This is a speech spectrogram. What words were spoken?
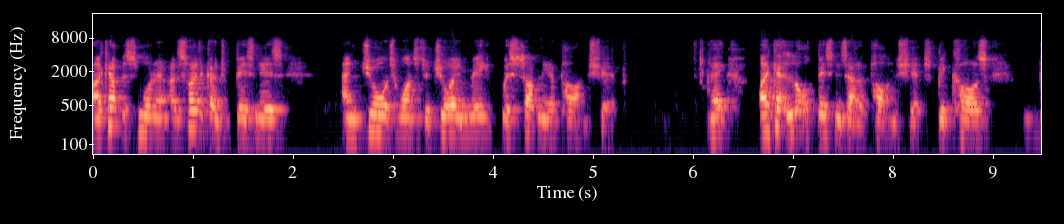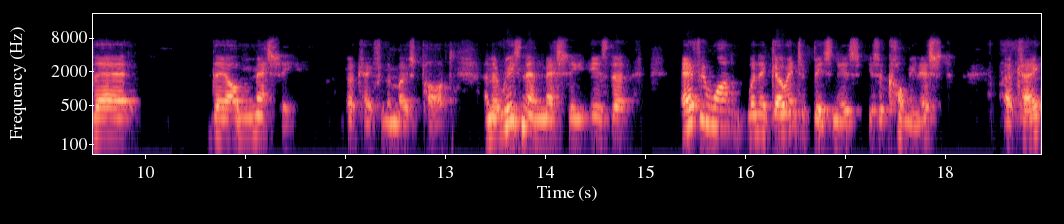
I get up this morning, I decided to go into business, and George wants to join me. We're suddenly a partnership. Okay. I get a lot of business out of partnerships because they're they are messy. Okay, for the most part. And the reason they're messy is that everyone, when they go into business, is a communist okay?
